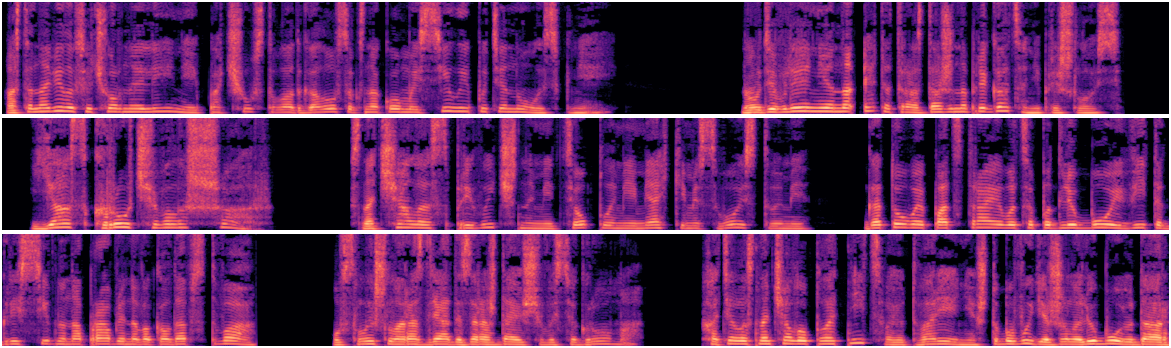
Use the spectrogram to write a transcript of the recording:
Остановилась у черной линии, почувствовала отголосок знакомой силы и потянулась к ней. На удивление, на этот раз даже напрягаться не пришлось. Я скручивала шар. Сначала с привычными, теплыми и мягкими свойствами, готовая подстраиваться под любой вид агрессивно направленного колдовства, услышала разряды зарождающегося грома, Хотела сначала уплотнить свое творение, чтобы выдержало любой удар,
